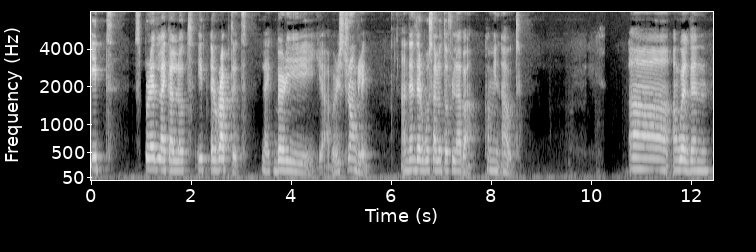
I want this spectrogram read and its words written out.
it spread like a lot. It erupted like very yeah very strongly. And then there was a lot of lava coming out. Uh, and well then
